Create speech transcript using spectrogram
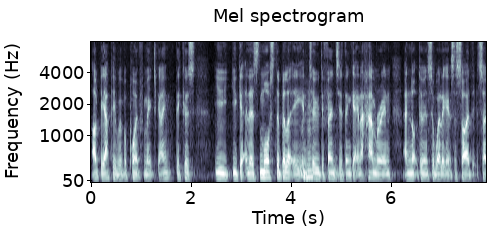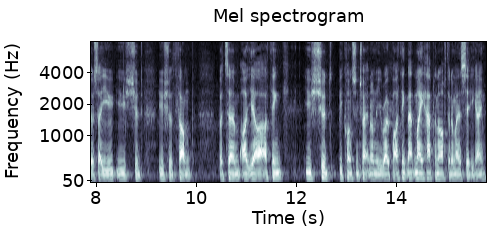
I'd be happy with a point from each game because. You, you get there's more stability in two defences than getting a hammer in and not doing so well against the side that so say you, you should you should thump. But um, I, yeah, I think you should be concentrating on the Europa. I think that may happen after the Man City game.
